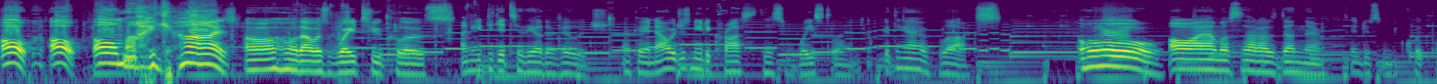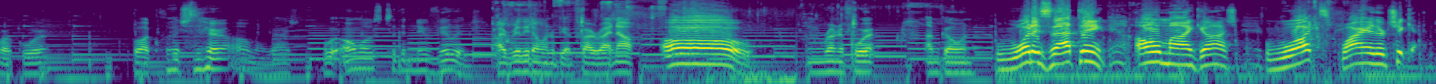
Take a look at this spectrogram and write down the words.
Oh, oh, oh my gosh. Oh, that was way too close. I need to get to the other village. Okay, now we just need to cross this wasteland. Good thing I have blocks. Oh, oh, I almost thought I was done there. Gonna do some quick parkour. Block clutch there. Oh my gosh. We're almost to the new village. I really don't want to be on fire right now. Oh, I'm running for it. I'm going. What is that thing? Oh my gosh. What? Why are there chicken?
